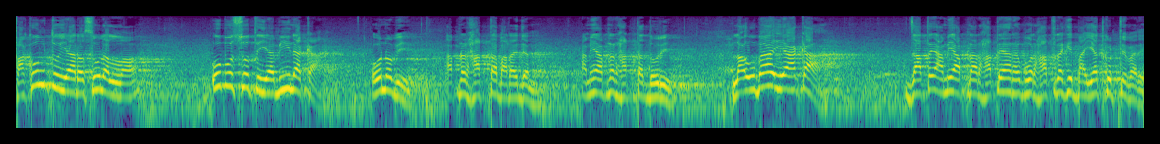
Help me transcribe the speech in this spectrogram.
ফাকুল তু ইয়া রসুল আল্লাহ উবুসুত ইয়ামিনাকা। ও নবী, আপনার হাতটা বাড়াই দেন। আমি আপনার হাতটা ধরি। লাউবা ইয়াকা যাতে আমি আপনার হাতে আর উপর হাত রাখি, বাইয়াত করতে পারি,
